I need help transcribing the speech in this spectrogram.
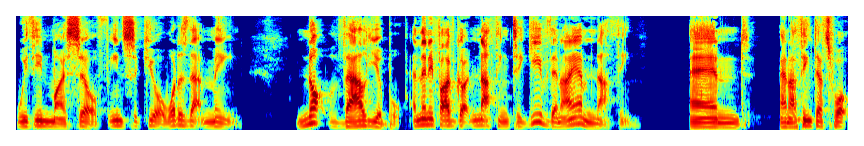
within myself. Insecure. What does that mean? Not valuable. And then if I've got nothing to give, then I am nothing and and I think that's what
